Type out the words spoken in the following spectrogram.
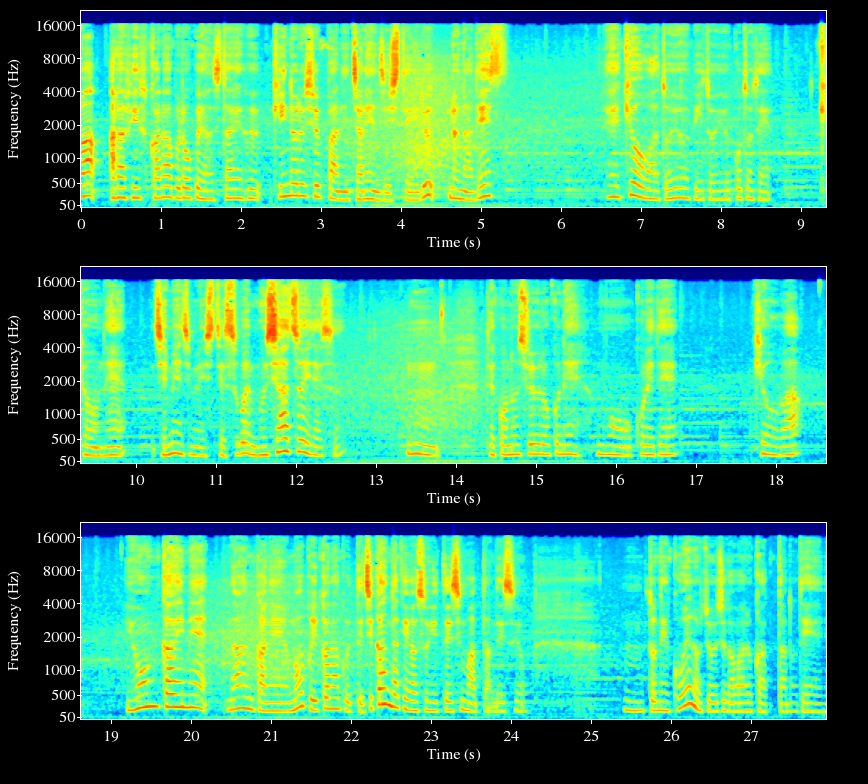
は。アラフィフからブログやスタイフ Kindle 出版にチャレンジしているルナです、えー、今日は土曜日ということで今日ねジメジメしてすごい蒸し暑いです。うん。でこの収録ねもうこれで今日は4回目。なんかねうまくいかなくって時間だけが過ぎてしまったんですよ。うんとね声の調子が悪かったので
